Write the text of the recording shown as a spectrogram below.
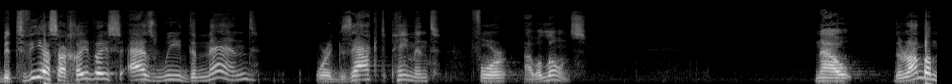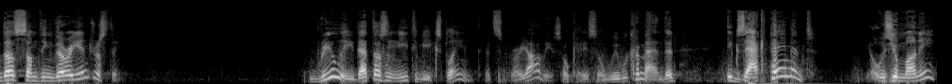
bitvias as we demand or exact payment for our loans. Now, the Rambam does something very interesting. Really, that doesn't need to be explained. It's very obvious. Okay, so we were commanded exact payment. He owes you money,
